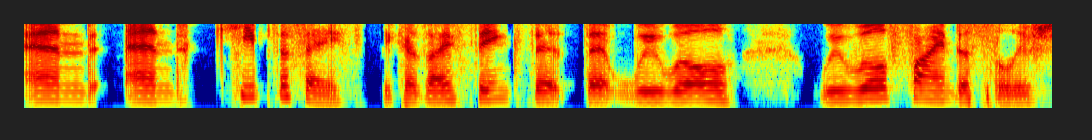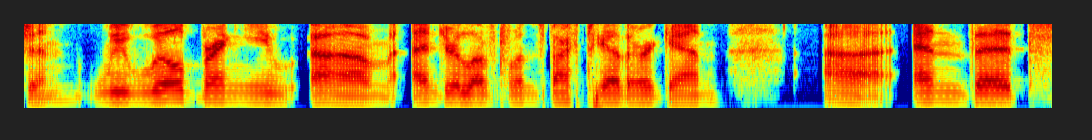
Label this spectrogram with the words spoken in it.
and and keep the faith because I think that that we will we will find a solution. We will bring you um, and your loved ones back together again, uh, and that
